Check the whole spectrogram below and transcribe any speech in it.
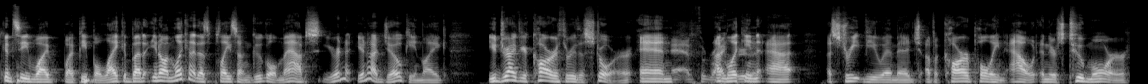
can see why why people like it. But you know, I'm looking at this place on Google Maps. You're not, you're not joking. Like you drive your car through the store, and right I'm looking at a street view image of a car pulling out, and there's two more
